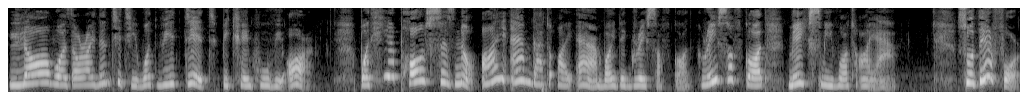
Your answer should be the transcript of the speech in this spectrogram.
law was our identity, what we did became who we are. But here Paul says, No, I am that I am by the grace of God. Grace of God makes me what I am. So therefore,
